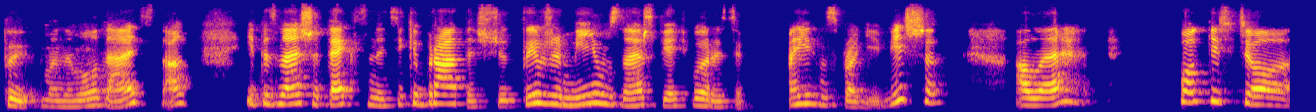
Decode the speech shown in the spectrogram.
Ти в мене молодець, так? І ти знаєш, що текст не тільки брати, що ти вже мінімум знаєш 5 виразів. а їх насправді більше. Але поки що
